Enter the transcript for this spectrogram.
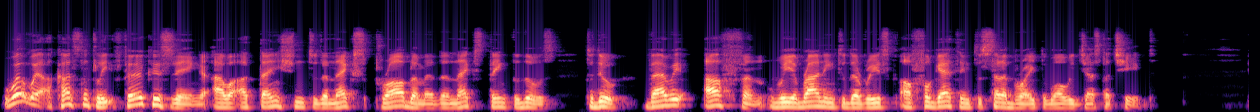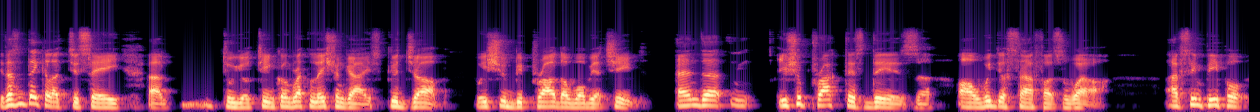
When we are constantly focusing our attention to the next problem and the next thing to do, to do very often we run into the risk of forgetting to celebrate what we just achieved. It doesn't take a lot to say uh, to your team, congratulations, guys, good job. We should be proud of what we achieved. And uh, you should practice this uh, with yourself as well. I've seen people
